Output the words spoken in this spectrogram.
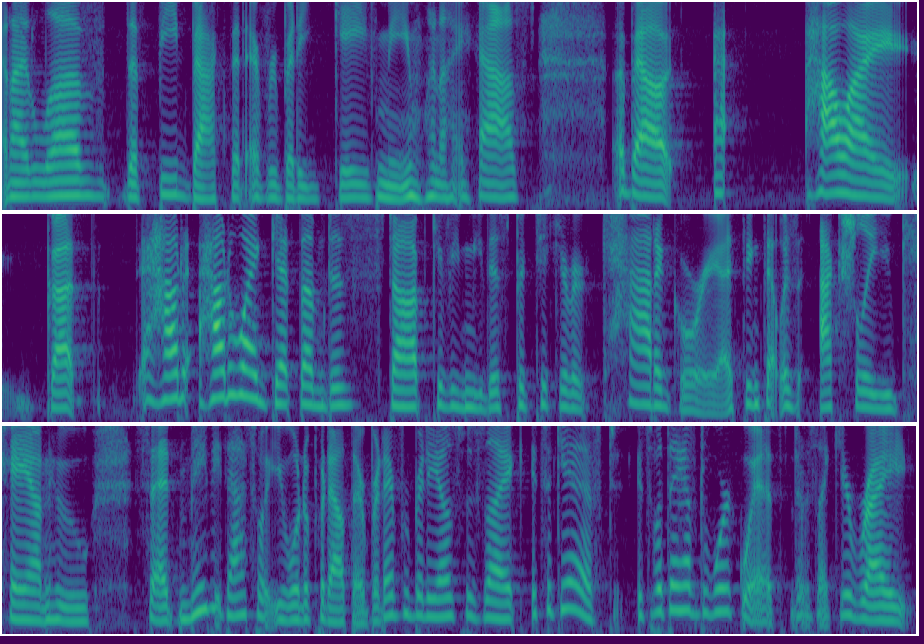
And I love the feedback that everybody gave me when I asked about how I got how do, how do I get them to stop giving me this particular category? I think that was actually you can who said maybe that's what you want to put out there, but everybody else was like, it's a gift. It's what they have to work with. And it was like, you're right.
